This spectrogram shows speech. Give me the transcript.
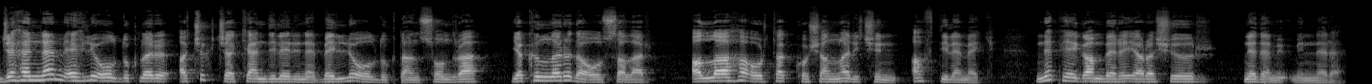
Cehennem ehli oldukları açıkça kendilerine belli olduktan sonra yakınları da olsalar Allah'a ortak koşanlar için af dilemek ne peygambere yaraşır ne de müminlere.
